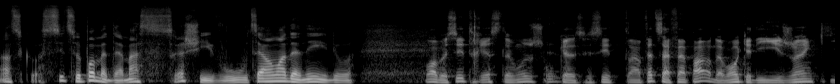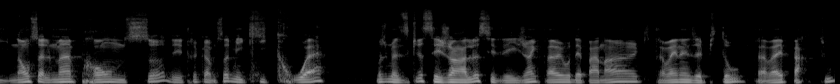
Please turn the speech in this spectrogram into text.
En tout cas, si tu veux pas mettre de masque, serait chez vous. Tu sais, à un moment donné, là, Ouais, ben c'est triste. Moi, je trouve que. En fait, ça fait peur de voir a des gens qui non seulement prônent ça, des trucs comme ça, mais qui croient. Moi, je me dis que ces gens-là, c'est des gens qui travaillent au dépanneur, qui travaillent dans les hôpitaux, qui travaillent partout.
